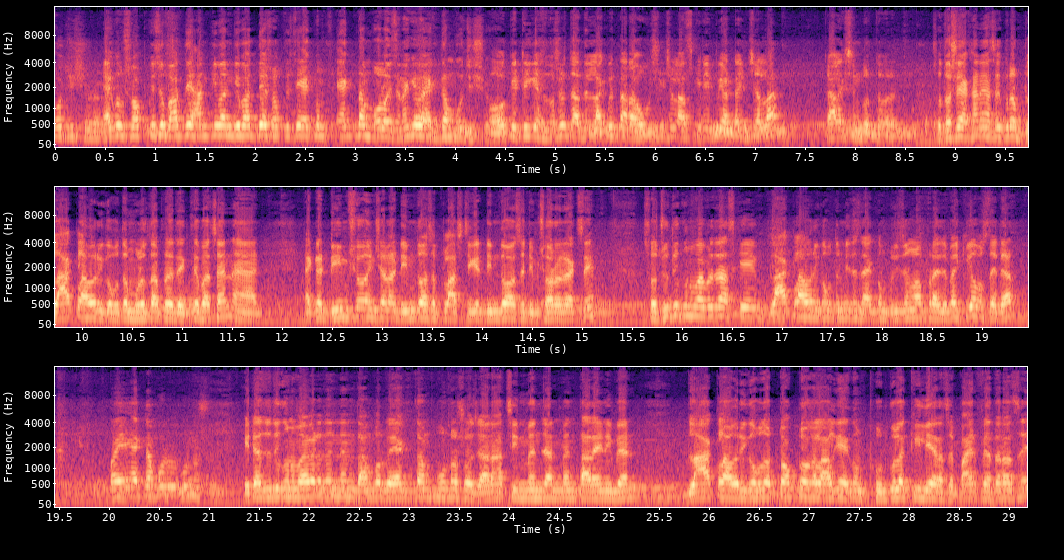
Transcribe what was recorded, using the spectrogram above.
পঁচিশশো টাকা। একদম সবকিছু বাদ দিয়ে হানকি বানকি বাদ দিয়ে সবকিছু একদম একদম বলা হয়েছে নাকি ভাই? একদম পঁচিশশো। ওকে ঠিক আছে। দর্শক যাদের লাগবে তারা অবশ্যই ইনশাল্লাহ আজকের এই পেয়ারটা ইনশাল্লাহ কালেকশন করতে পারেন। তো দর্শক এখানে আছে পুরো ব্ল্যাক লাহোরি কবুতর মূলত আপনারা দেখতে পাচ্ছেন একটা ডিম শো ইনশাল্লাহ ডিম দেওয়া আছে প্লাস্টিকের ডিম দেওয়া আছে ডিম সরে রাখছে। সো যদি কোনো ভাবে আজকে ব্ল্যাক লাহোরি কবুতর নিতে চান একদম রিজনেবল প্রাইসে ভাই কি অবস্থা এটার? ভাই একদম পড়বে পনেরোশো। এটা যদি কোনো ভাবে নেন দাম পড়বে একদম পনেরোশো। যারা চিনবেন জানবেন তারাই নেবেন। ব্ল্যাক লাহোরি কবুতর টক টক লালকে একদম ফুটগুলো ক্লিয়ার আছে পায়ের ফেদার আছে।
